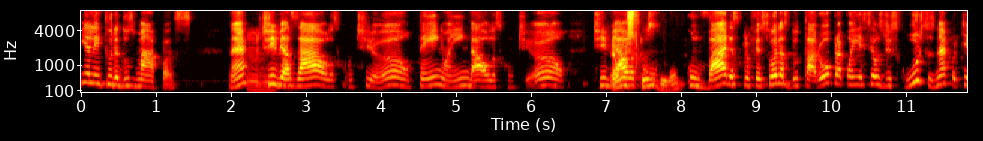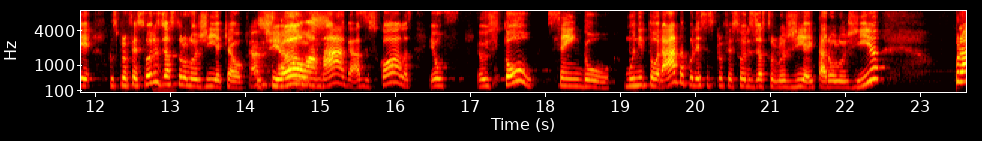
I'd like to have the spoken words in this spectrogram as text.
e a leitura dos mapas? Né? Uhum. Tive as aulas com o Tião, tenho ainda aulas com o Tião, tive é um aulas estudo, com, né? com, várias professoras do tarô para conhecer os discursos, né? Porque os professores de astrologia, que é o, o Tião, a Maga, as escolas, eu, eu estou sendo monitorada por esses professores de astrologia e tarologia para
